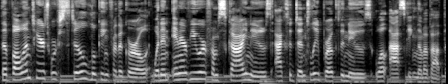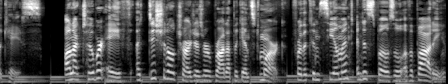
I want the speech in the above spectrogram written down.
that volunteers were still looking for the girl when an interviewer from Sky News accidentally broke the news while asking them about the case. On October 8th, additional charges were brought up against Mark for the concealment and disposal of a body,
